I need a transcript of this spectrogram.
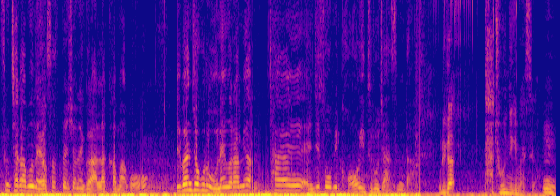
승차감은 에어 서스펜션의 그 안락함하고 음. 일반적으로 운행을 하면 차의 엔진 소음이 거의 들어오지 않습니다. 우리가 다 좋은 얘기만 했어요. 음.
